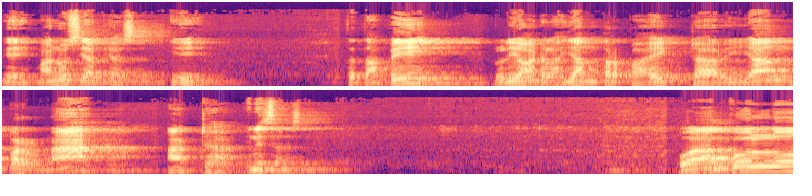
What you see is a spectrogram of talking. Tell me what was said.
Ye, manusia biasa. Ye. Tetapi beliau adalah yang terbaik dari yang pernah ada. Ini sana Wa kullu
